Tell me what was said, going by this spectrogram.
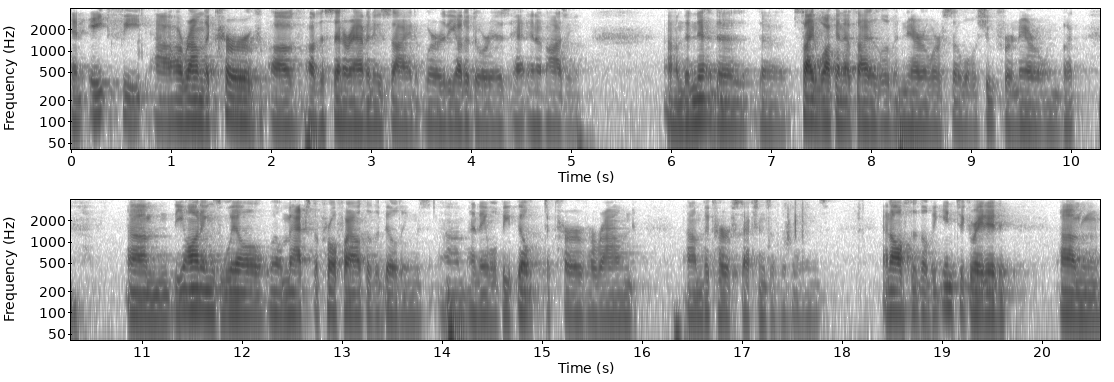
and eight feet, uh, around the curve of, of the Center Avenue side where the other door is at Inovasi. Um, the, the, the sidewalk on that side is a little bit narrower, so we'll shoot for a narrow one, but, um, the awnings will, will match the profiles of the buildings, um, and they will be built to curve around, um, the curved sections of the buildings. And also, they'll be integrated, um,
